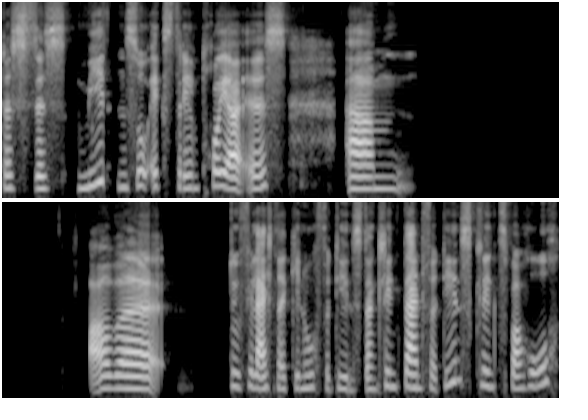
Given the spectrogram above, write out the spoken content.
dass das Mieten so extrem teuer ist, ähm aber du vielleicht nicht genug verdienst. Dann klingt dein Verdienst klingt zwar hoch,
